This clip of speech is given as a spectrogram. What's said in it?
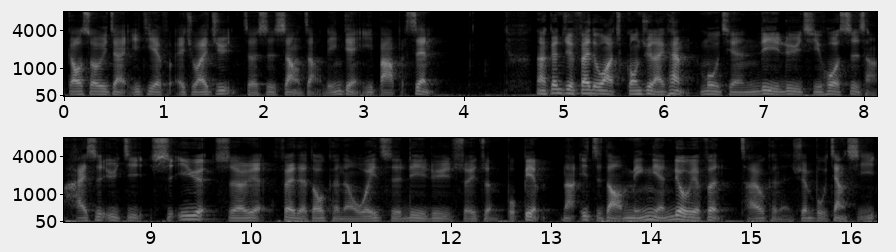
高收益债 ETF HYG 则是上涨零点一八 percent。那根据 FedWatch 工具来看，目前利率期货市场还是预计十一月、十二月 Fed 都可能维持利率水准不变，那一直到明年六月份才有可能宣布降息。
